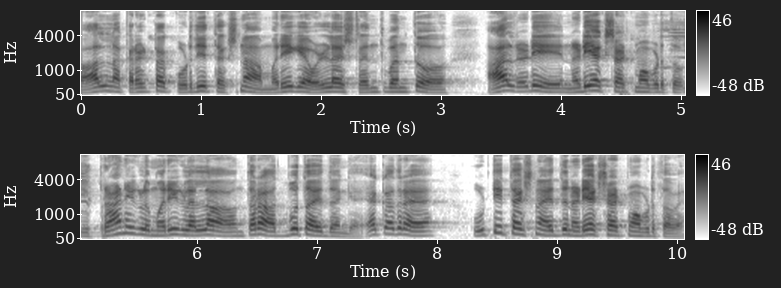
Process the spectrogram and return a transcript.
ಹಾಲನ್ನ ಕರೆಕ್ಟಾಗಿ ಕುಡ್ದಿದ ತಕ್ಷಣ ಮರಿಗೆ ಒಳ್ಳೆ ಸ್ಟ್ರೆಂತ್ ಬಂತು. ಆಲ್ರೆಡಿ ನಡಿಯೋಕ್ಕೆ ಸ್ಟಾರ್ಟ್ ಮಾಡ್ಬಿಡ್ತು. ಈ ಪ್ರಾಣಿಗಳು, ಮರಿಗಳೆಲ್ಲ ಒಂಥರ ಅದ್ಭುತ ಇದ್ದಂಗೆ. ಯಾಕಂದರೆ ಹುಟ್ಟಿದ ತಕ್ಷಣ ಎದ್ದು ನಡಿಯೋಕ್ಕೆ ಸ್ಟಾರ್ಟ್ ಮಾಡ್ಬಿಡ್ತವೆ.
